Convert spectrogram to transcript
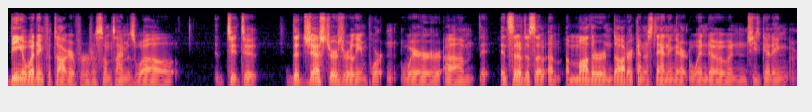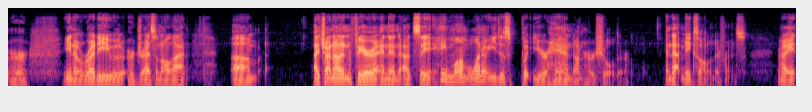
being a wedding photographer for some time as well, to to the gesture is really important. Where um, instead of just a, a mother and daughter kind of standing there at the window and she's getting her, you know, ready with her dress and all that, um, I try not to interfere, and then I'd say, "Hey, mom, why don't you just put your hand on her shoulder?" And that makes all the difference right?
